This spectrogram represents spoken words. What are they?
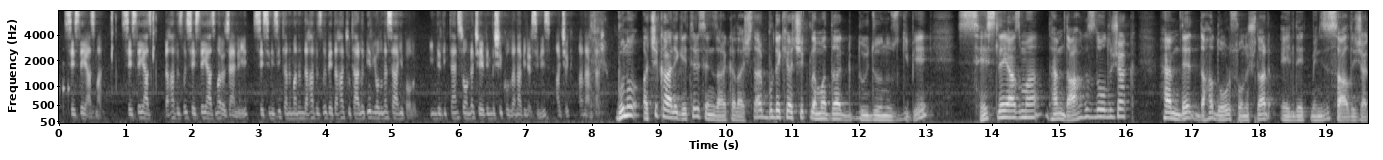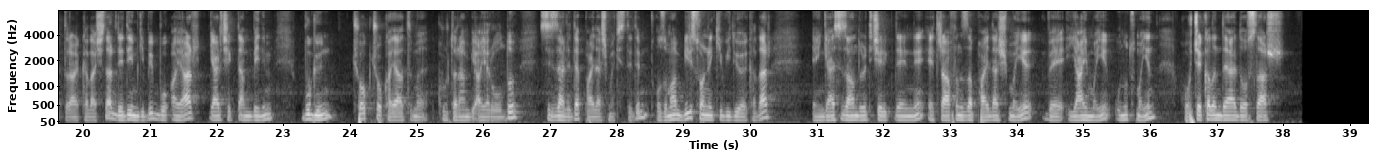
sesle yazma, sesle yaz, daha hızlı sesle yazma özelliği, sesinizi tanımanın daha hızlı ve daha tutarlı bir yoluna sahip olun. İndirdikten sonra çevrim dışı kullanabilirsiniz, açık, anahtar. Bunu açık hale getirirseniz arkadaşlar buradaki açıklamada duyduğunuz gibi sesle yazma hem daha hızlı olacak hem de daha doğru sonuçlar elde etmenizi sağlayacaktır arkadaşlar. Dediğim gibi bu ayar gerçekten benim bugün çok çok hayatımı kurtaran bir ayar oldu. Sizlerle de paylaşmak istedim. O zaman bir sonraki videoya kadar engelsiz Android içeriklerini etrafınızda paylaşmayı ve yaymayı unutmayın. Hoşçakalın değerli dostlar.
